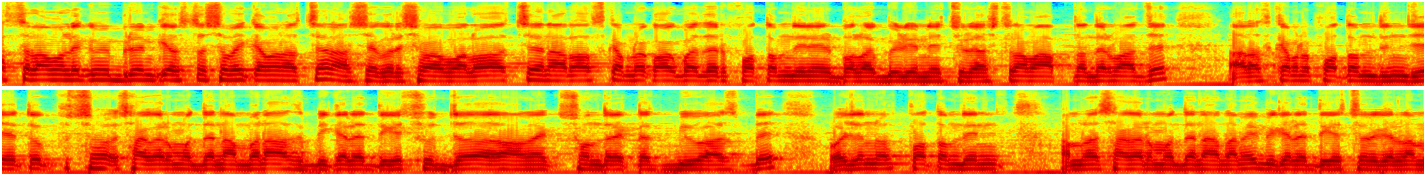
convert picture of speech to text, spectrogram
আসসালামু আলাইকুম ইব্রাহিম, কি অবস্থা? সবাই কেমন আছেন? আশা করি সবাই ভালো আছেন। আর আজকে আমরা কক্সবাজারের প্রথম দিনের ব্লগ ভিডিও নিয়ে চলে আসলাম আপনাদের মাঝে। আর আজকে আমরা প্রথম দিন যেহেতু সাগরের মধ্যে নামবো না বিকালের দিকে সূর্য অনেক সুন্দর একটা ভিউ আসবে। ওই জন্য প্রথম দিন আমরা সাগরের মধ্যে না নামি বিকালের দিকে চলে গেলাম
